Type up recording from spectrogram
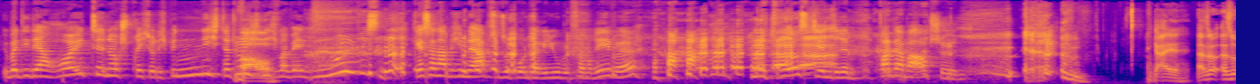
über die der heute noch spricht. Und ich bin nicht, natürlich Wow. nicht, weil wir null wissen. Gestern habe ich ihm eine Erbsensuppe untergejubelt vom Rewe mit Würstchen drin. Fand er aber auch schön. Geil. Also, also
